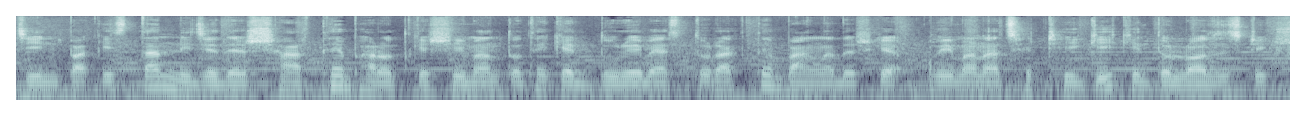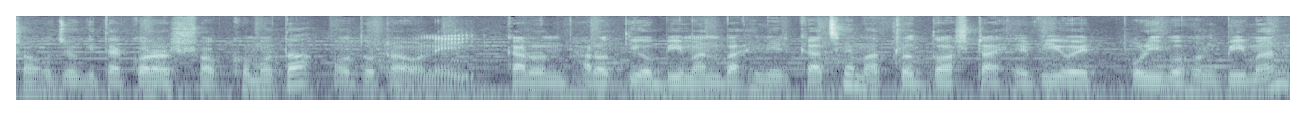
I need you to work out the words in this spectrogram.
চীন, পাকিস্তান নিজেদের স্বার্থে ভারতকে সীমান্ত থেকে দূরে ব্যস্ত রাখতে বাংলাদেশকে অভিমান আছে ঠিকই, কিন্তু লজিস্টিক সহযোগিতা করার সক্ষমতা অতটাও নেই। কারণ ভারতীয় বিমান বাহিনীর কাছে মাত্র দশটা হেভিওয়েট পরিবহন বিমান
